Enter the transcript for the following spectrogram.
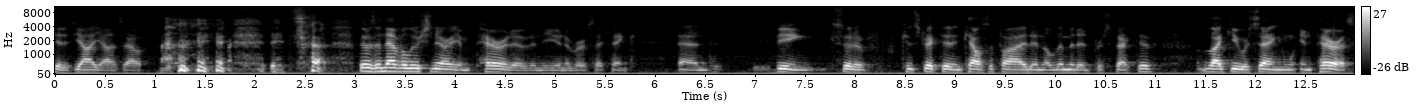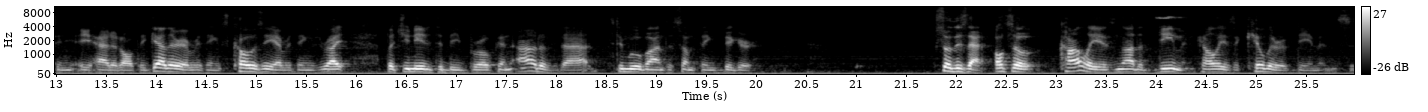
get his yayas out. it's, uh, there's an evolutionary imperative in the universe, I think, and being sort of constricted and calcified in a limited perspective. Like you were saying in Paris, and you had it all together, everything's cozy, everything's right, but you needed to be broken out of that to move on to something bigger. So there's that. Also, Kali is not a demon. Kali is a killer of demons,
